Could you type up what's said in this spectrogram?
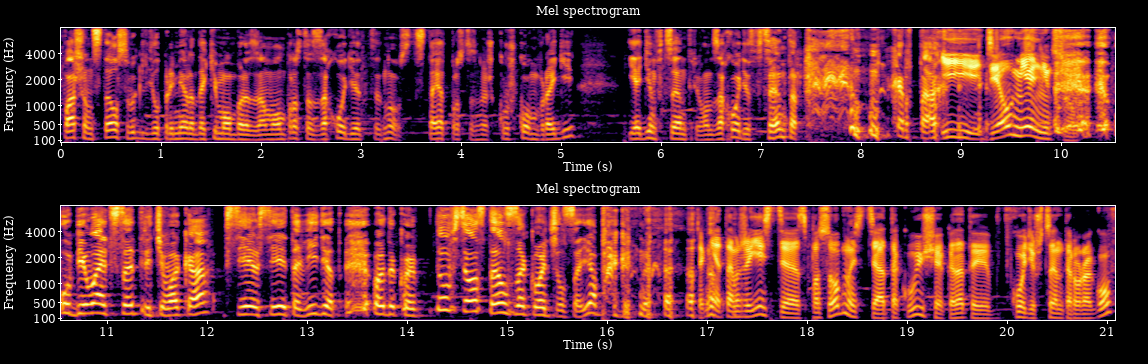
Пашин стелс выглядел примерно таким образом. Он просто заходит, ну, стоят просто, знаешь, кружком враги, и один в центре. Он заходит в центр на картах. И делал мельницу. Убивает в центре чувака, все, все это видят. Он такой, ну все, стелс закончился, я погнал. Так нет, там же есть э, способность атакующая, когда ты входишь в центр врагов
